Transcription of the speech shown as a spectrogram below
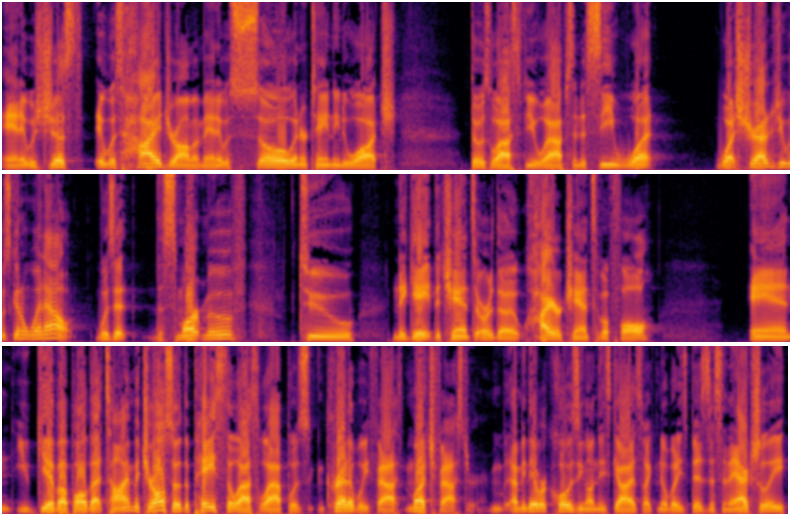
and it was just it was high drama, man. It was so entertaining to watch those last few laps and to see what what strategy was going to win out. Was it the smart move to negate the chance or the higher chance of a fall? And you give up all that time, but you're also the pace the last lap was incredibly fast, much faster. I mean, they were closing on these guys like nobody's business, and they actually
